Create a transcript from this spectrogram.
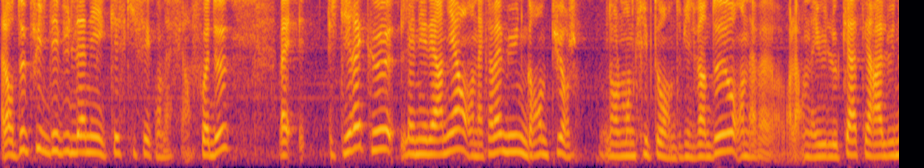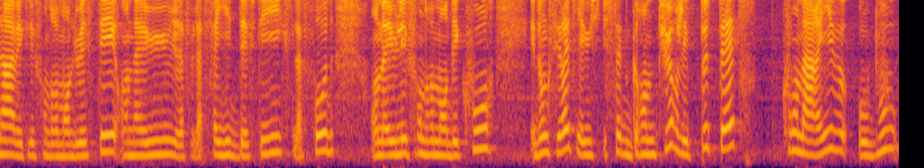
Alors depuis le début de l'année, qu'est-ce qui fait qu'on a fait un x2 bah, Je dirais que l'année dernière, on a quand même eu une grande purge dans le monde crypto. En 2022, on a, voilà, on a eu le cas Terra Luna avec l'effondrement de l'UST, on a eu la, la faillite d'FTX, la fraude, on a eu l'effondrement des cours. Et donc c'est vrai qu'il y a eu cette grande purge et peut-être qu'on arrive au bout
